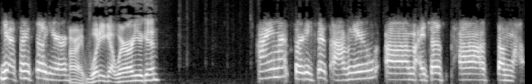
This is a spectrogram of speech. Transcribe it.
Yes, I'm still here. All right. What do you got? Where are you again? I'm at 35th Avenue. Um, I just passed Dunlap,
